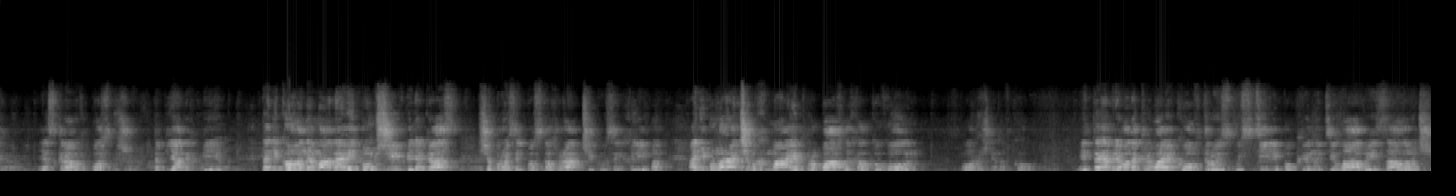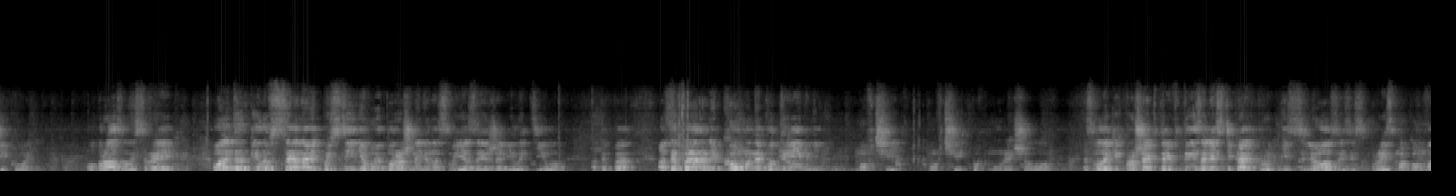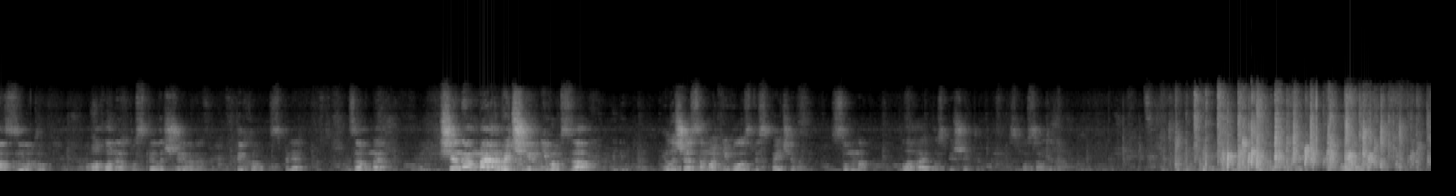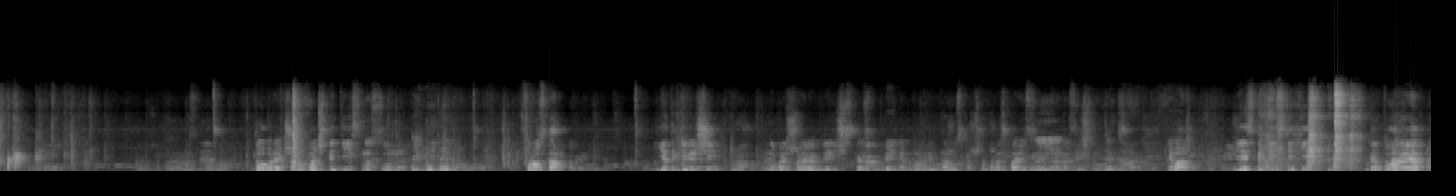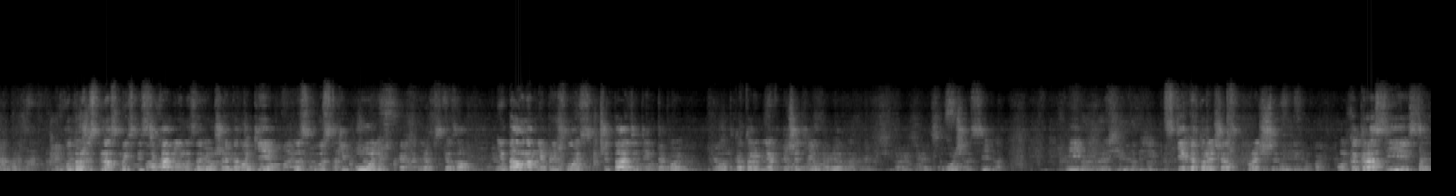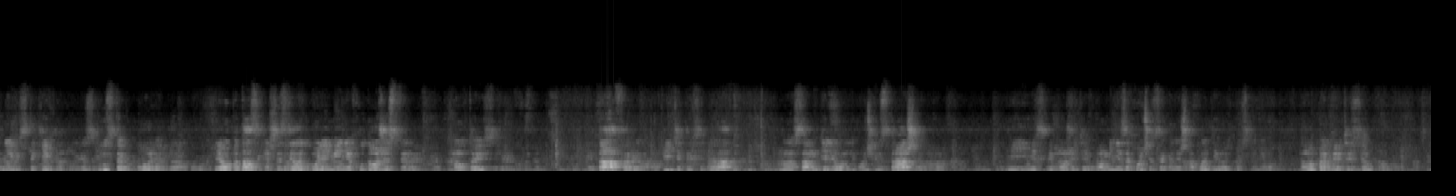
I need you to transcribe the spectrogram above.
яскравих посмішок та п'яних бійок. Та нікого нема, навіть бомжів біля кас, що просять по 100 грам чи кусень хліба, ані помаранчевих майок, пропахлих алкоголем, порожня навколо. І темрява накриває ковдрою спустілі, покинуті лави і зали очікування. Образились рейки. Вони терпіли все, навіть постійні випорожнення на своє заїжджавіле тіло. А тепер, а тепер нікому не потрібні. Мовчіть, мовчіть похмурий ешелон. З великих прожекторів дизеля стікають брудні сльози зі присмаком мазуту. Вагони опустили ширми, тихо сплять. Завмер. Ще не вмер вечірній вокзал. І лише самотній голос диспетчера сумно благає поспішити з посади. М, Добре, якщо ви хочете дійсно суму, просто є такі вірші, небольшое лирическое отступление буду говорить на русском, чтобы разбавить свой иноязычный текст. Неважно. Есть такие стихи, которые в художественном смысле стихами не назовешь. Это такие сгустки боли, я бы сказал. Недавно мне пришлось читать один такой, вот, который меня впечатлил, наверное, очень сильно. И стих, который я сейчас прочту, он как раз и есть одним из таких сгусток боли. Я его пытался, конечно, сделать более-менее художественным, ну, то есть метафоры, эпитеты, все дела. Но на самом деле он очень страшный. И если можете, вам и не захочется, конечно, аплодировать после него. Но вы поймете всю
